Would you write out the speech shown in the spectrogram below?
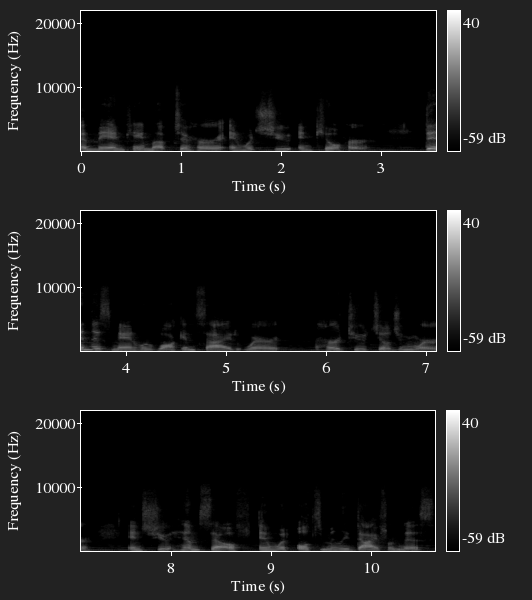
a man came up to her and would shoot and kill her then this man would walk inside where her two children were and shoot himself and would ultimately die from this.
